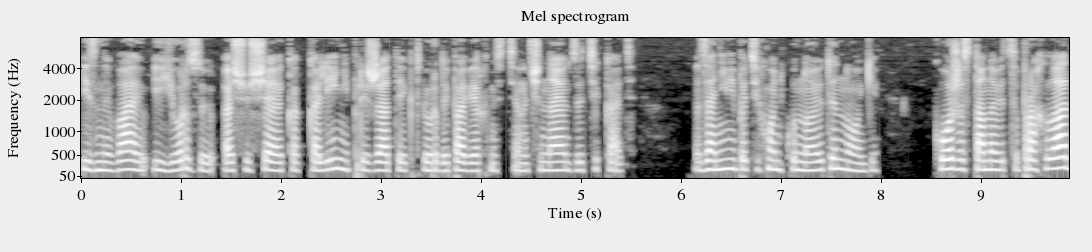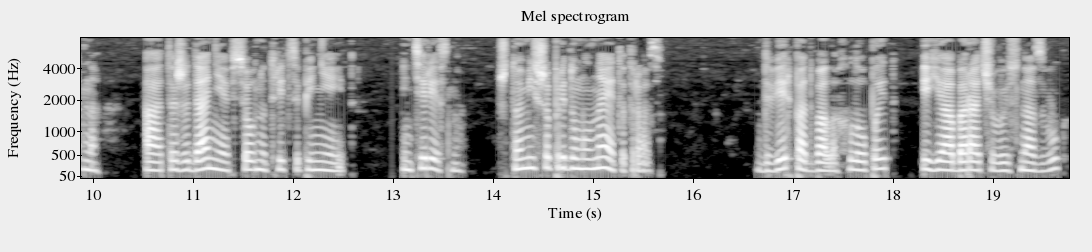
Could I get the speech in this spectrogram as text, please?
Изнываю и ерзаю, ощущая, как колени, прижатые к твердой поверхности, начинают затекать. За ними потихоньку ноют и ноги. Кожа становится прохладно, а от ожидания все внутри цепенеет. Интересно, что Миша придумал на этот раз? Дверь подвала хлопает, и я оборачиваюсь на звук,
